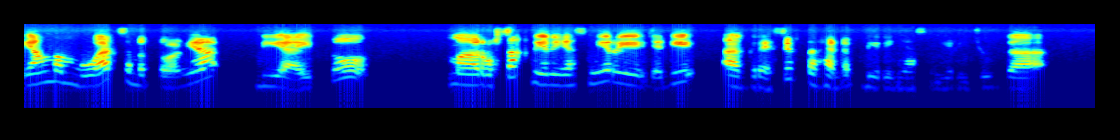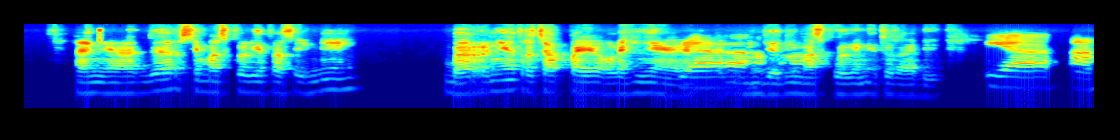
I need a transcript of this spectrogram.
yang membuat sebetulnya dia itu merusak dirinya sendiri. Jadi agresif terhadap dirinya sendiri juga. Hanya agar si maskulinitas ini barnya tercapai olehnya ya, demi menjadi maskulin itu tadi. Iya. Nah,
